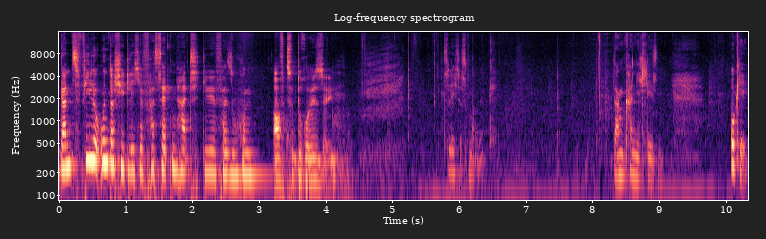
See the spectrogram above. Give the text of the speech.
ganz viele unterschiedliche Facetten hat, die wir versuchen aufzudröseln. Jetzt lege ich das mal weg. Dann kann ich lesen. Okay,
